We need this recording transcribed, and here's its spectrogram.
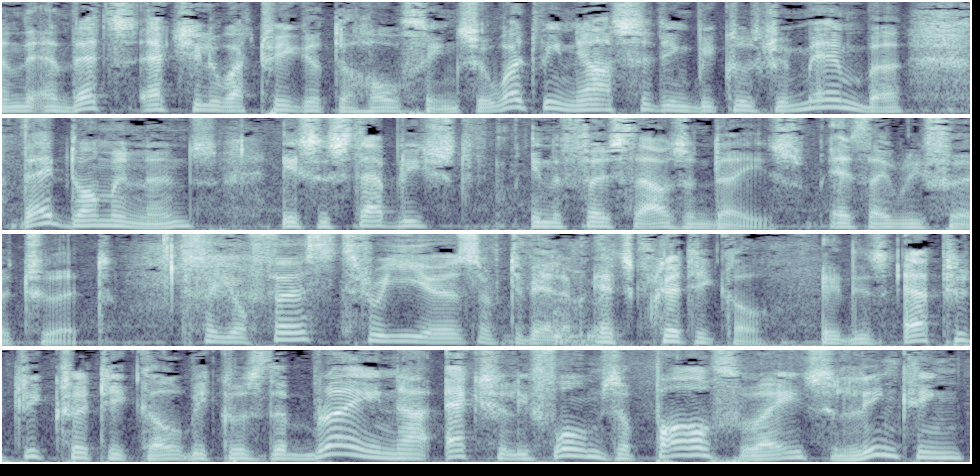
And, and that's actually what triggered the whole thing. So what we're now sitting, because remember, that dominance is established in the first thousand days, as they refer to it. So your first three years of development. It's critical. It is absolutely critical because the brain now actually forms a pathways linking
